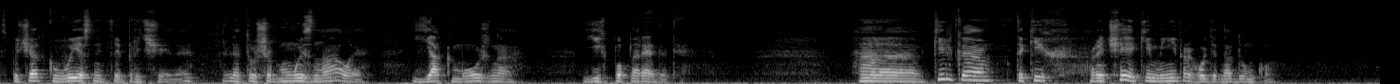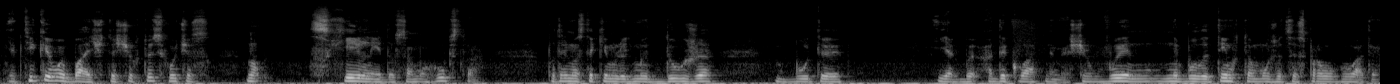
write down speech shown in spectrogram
спочатку вияснити причини для того, щоб ми знали, як можна їх попередити. Е, кілька таких речей, які мені приходять на думку. Як тільки ви бачите, що хтось хоче ну, схильний до самогубства, потрібно з такими людьми дуже бути якби адекватними, щоб ви не були тим, хто може це спровокувати.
